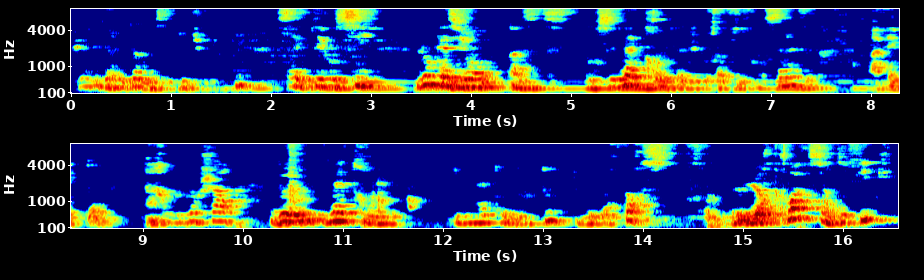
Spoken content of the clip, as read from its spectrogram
puis directeur de l'Institut de géographie. Ça a été aussi l'occasion pour ces maîtres de la géographie française, avec donc Blanchard, de mettre, de mettre de toute leur force, leur poids scientifique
